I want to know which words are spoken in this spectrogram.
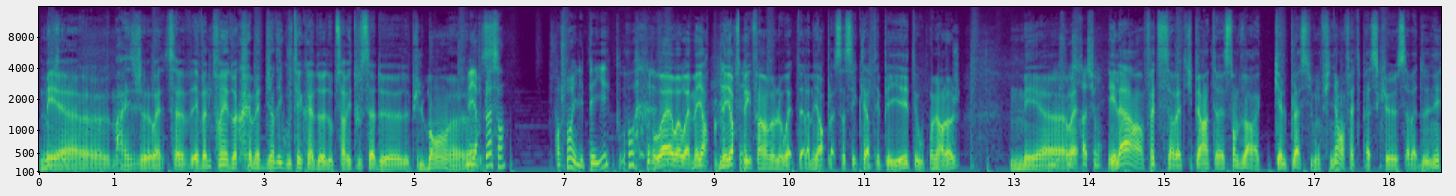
Mais euh, je- ouais, ça, Evan Fournier doit quand même être bien dégoûté quand même d'observer tout ça de- depuis le banc. euh, Meilleure place, hein. Franchement, il est payé pour. Ouais, ouais, ouais, meilleur, meilleur enfin, le- ouais, t'es à la meilleure place, ça c'est clair, t'es payé, t'es aux premières loges. Mais euh, ouais. Et là, en fait, ça va être hyper intéressant de voir à quelle place ils vont finir, en fait, parce que ça va donner.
